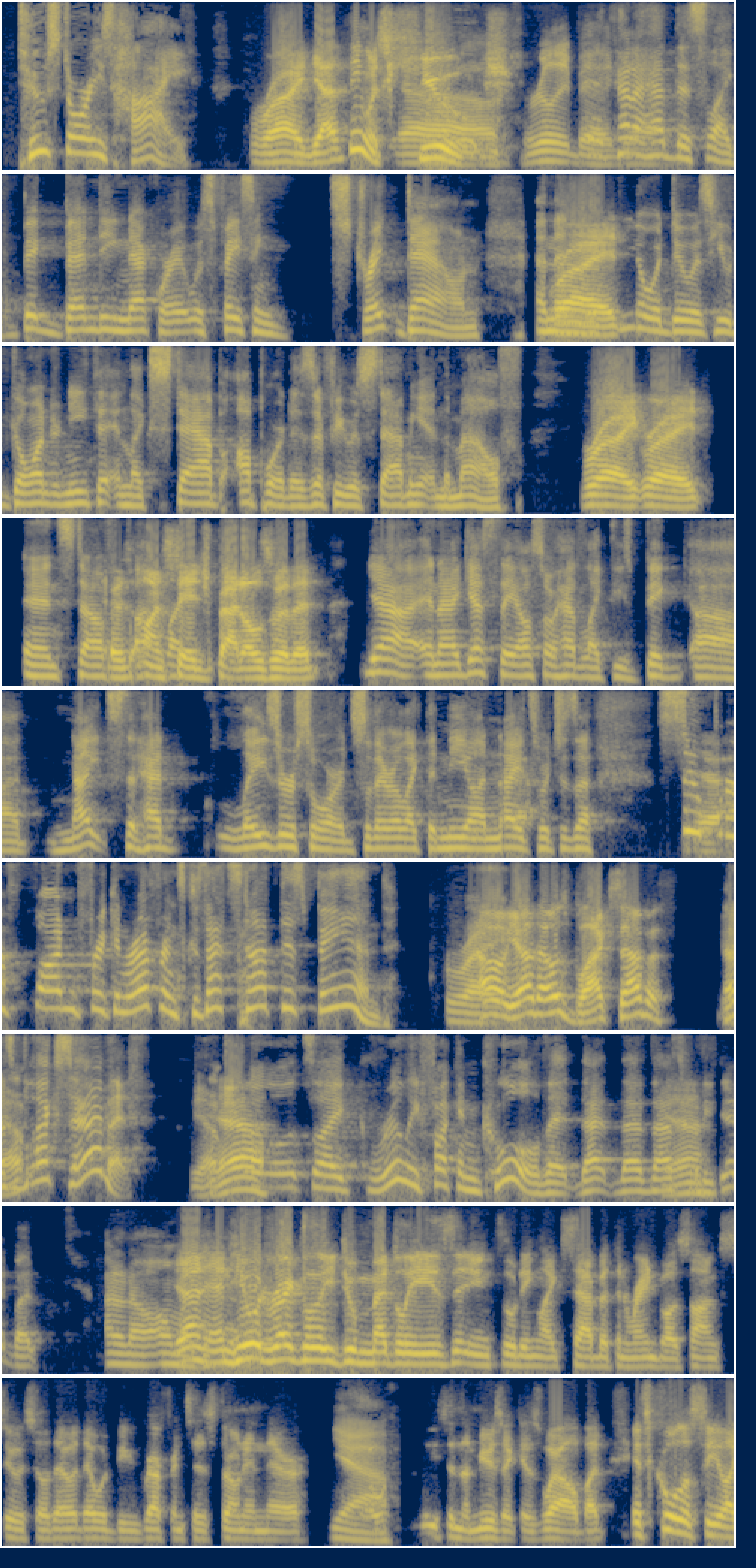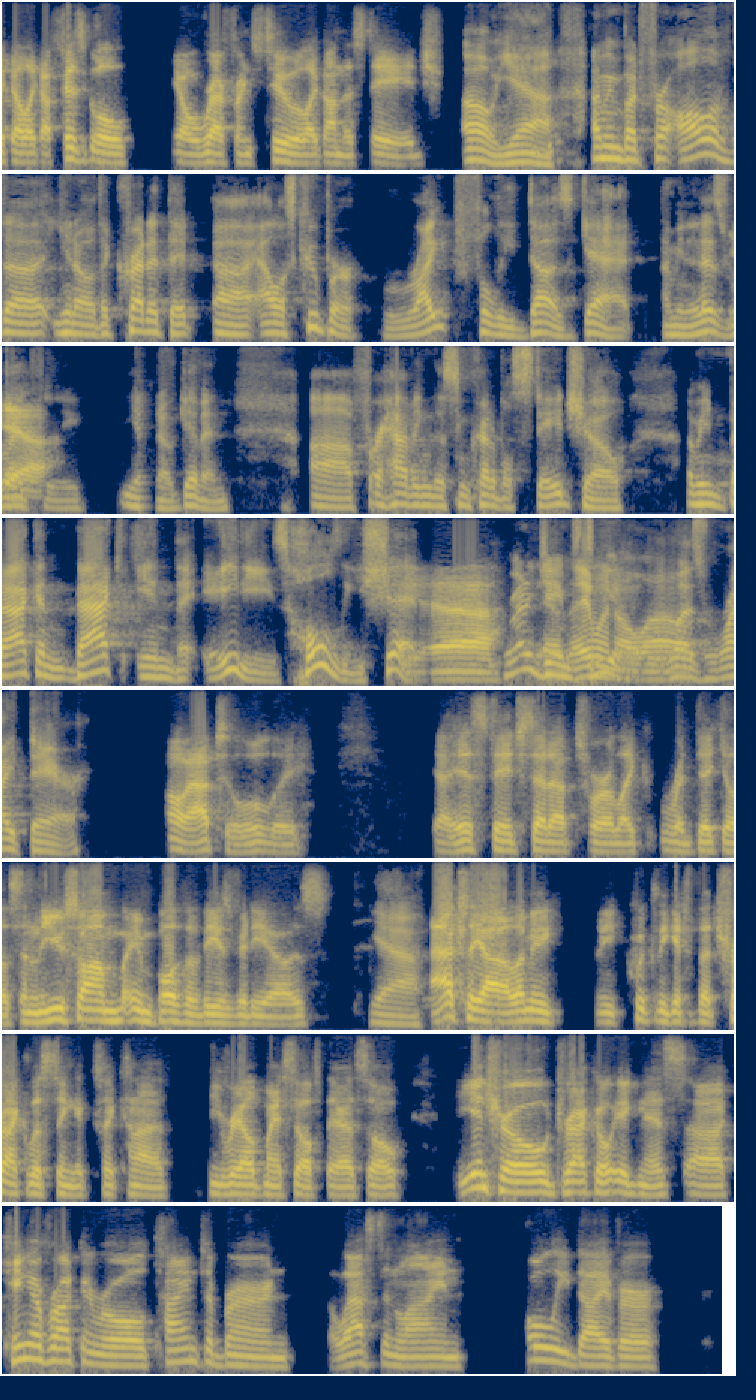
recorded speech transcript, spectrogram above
two stories high Right. Yeah, that thing was Yeah, huge. Really big. it kind of yeah. had this like big bendy neck where it was facing straight down and then Right. what Dio would do is he would go underneath it and like stab upward as if he was stabbing it in the mouth Right, right. and stuff There's But, on like, stage battles with it. Yeah, and I guess they also had like these big uh, knights that had laser swords, so they were like the neon knights, which is a super fun freaking reference because that's not this band. right. Oh yeah, that was Black Sabbath. That's Yep. Black Sabbath. Yep. Yeah. So it's like really fucking cool that that, that that's Yeah. what he did. But I don't know. Oh Yeah, and, God. and he would regularly do medleys, including like Sabbath and Rainbow songs too. So there, there would be references thrown in there, yeah, at least in the music as well. But it's cool to see like a like a physical you know reference too, like on the stage. Oh yeah, I mean, but for all of the you know the credit that uh, Alice Cooper rightfully does get, I mean, it is Yeah. rightfully you know given uh, for having this incredible stage show. I mean, back in back in the '80s, holy shit, Yeah. Ronnie James went Dio was right there. Oh, absolutely. Yeah, his stage setups were like ridiculous, and you saw him in both of these videos. Yeah, Actually, uh, let me let me quickly get to the track listing because I kind of derailed myself there. So the intro: Draco Ignis, uh, King of Rock and Roll, Time to Burn, The Last in Line, Holy Diver,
